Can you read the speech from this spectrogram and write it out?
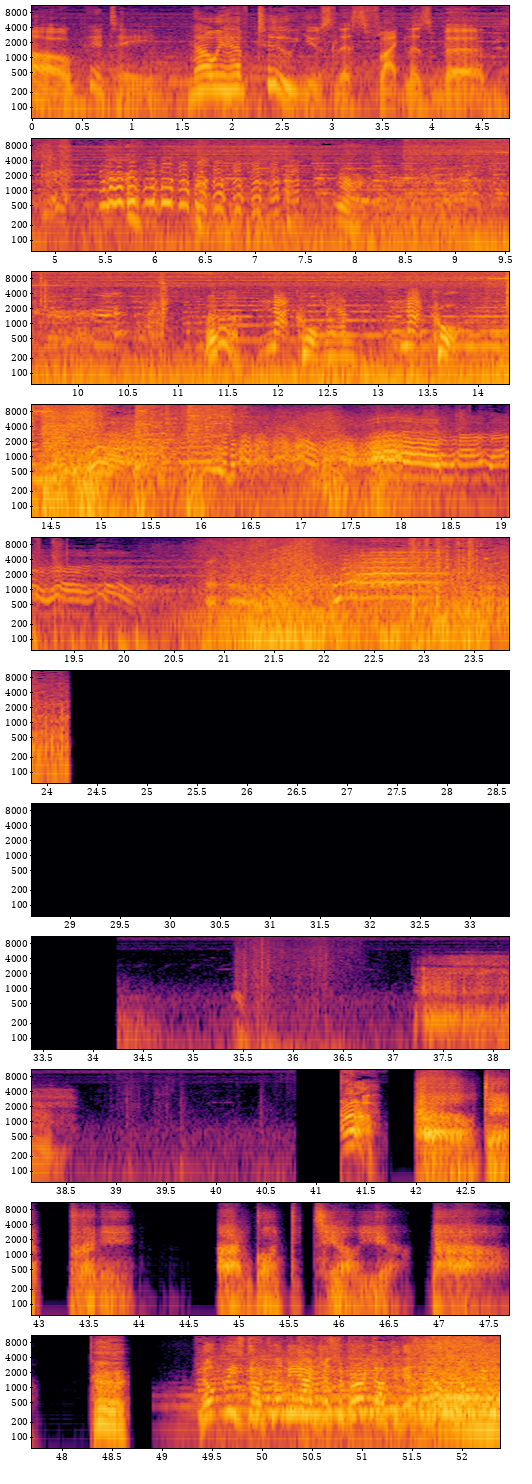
Oh, pity. Now we have two useless, flightless birds. Not cool, man. Not cool. How damn funny. I'm going to kill you now. No, please don't kill me. I'm just a bird. Don't do this. No, no, no.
